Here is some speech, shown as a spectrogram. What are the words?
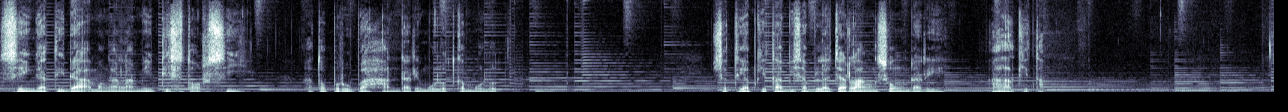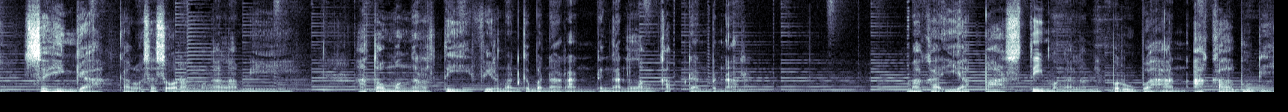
sehingga tidak mengalami distorsi atau perubahan dari mulut ke mulut setiap kita bisa belajar langsung dari Alkitab. Sehingga kalau seseorang mengalami atau mengerti firman kebenaran dengan lengkap dan benar, maka ia pasti mengalami perubahan akal budi,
